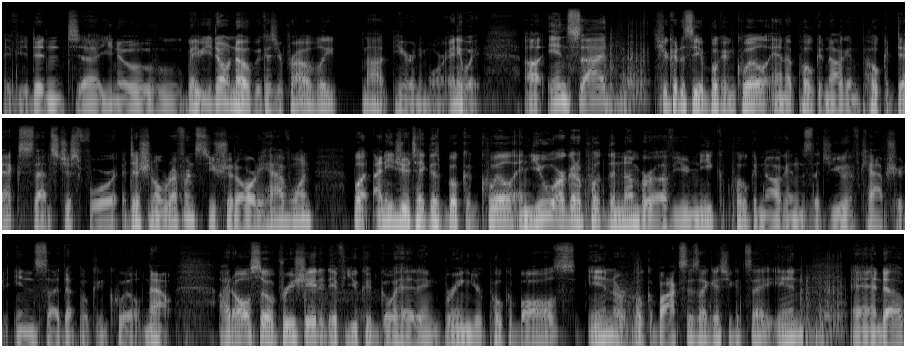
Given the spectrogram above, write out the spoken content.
If you didn't, uh, you know who. Maybe you don't know because you're probably not here anymore. Anyway, uh, inside, you're going to see a book and quill and a Pokanoggin Pokedex. That's just for additional reference. You should already have one. But I need you to take this book and quill, and you are going to put the number of unique Pokanoggins that you have captured inside that book and quill. Now, I'd also appreciate it if you could go ahead and bring your Pokeballs in, or Pokeboxes, I guess you could say, in, and uh,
